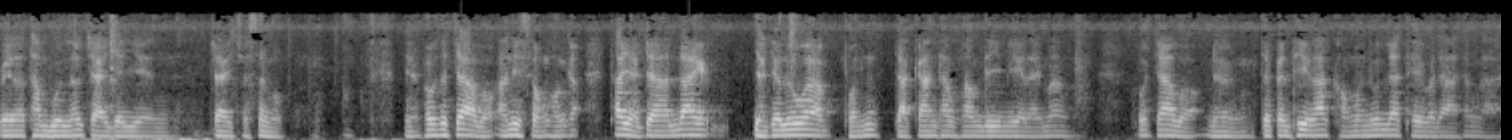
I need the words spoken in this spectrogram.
เวลาทำบุญแล้วใจจะเย็น ใจจะสงบ เนี่ยพระพุทธเจ้าบอกอานิสงส์ของถ้าอยากจะได้ อยากจะรู้ว่าผลจากการทำความดีมีอะไรมั่งพระเจ้าบอกหนึ่งจะเป็นที่รักของมนุษย์และเทวดาทั้งหลาย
